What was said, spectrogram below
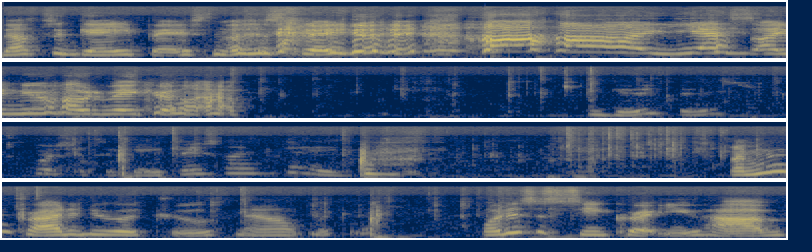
That's a gay face, not a straight face. Ha ha! Yes, I knew how to make her laugh. A gay face. Of course, it's a gay face. I'm gay. I'm gonna try to do a truth now. Look at it. What is a secret you have?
